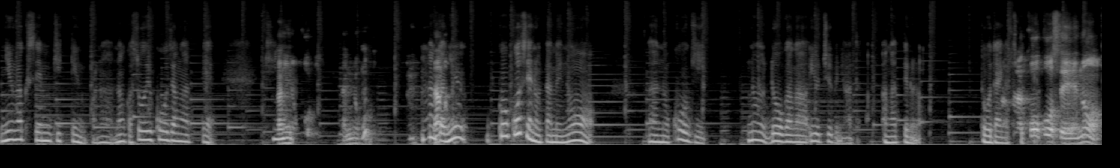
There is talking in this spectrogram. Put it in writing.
入学生向きっていうのかな。なんかそういう講座があってき何の講義？何の講義？なんか入高校生のためのあの講義の動画が YouTube にあ上がってるの。東大が高校生の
